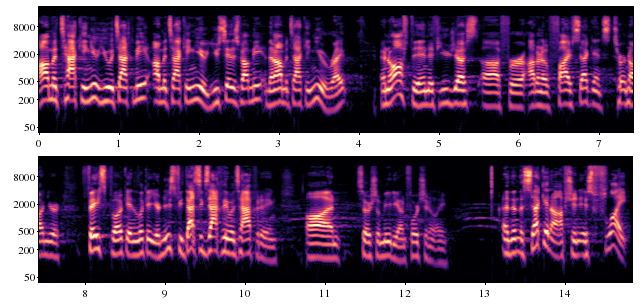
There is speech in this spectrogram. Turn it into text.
I'm attacking you. You attack me, I'm attacking you. You say this about me, then I'm attacking you, right? And often, if you just, uh, for, I don't know, five seconds, turn on your Facebook and look at your newsfeed, that's exactly what's happening on social media, unfortunately. And then the second option is flight.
